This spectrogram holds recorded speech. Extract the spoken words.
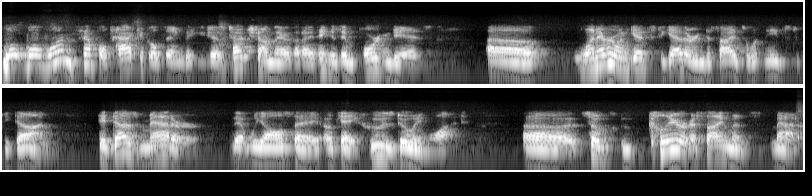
Well, well, one simple tactical thing that you just touched on there that I think is important is uh, when everyone gets together and decides what needs to be done, it does matter that we all say, okay, who's doing what. Uh, so clear assignments matter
